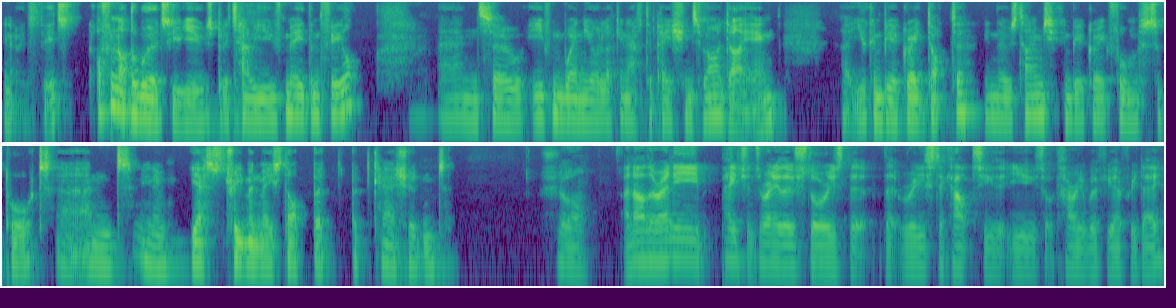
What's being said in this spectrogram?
you know, it's, it's often not the words you use, but it's how you've made them feel. And so, even when you're looking after patients who are dying, uh, you can be a great doctor in those times. You can be a great form of support, uh, and you know, yes, treatment may stop, but but care shouldn't. Sure. And are there any patients or any of those stories that that really stick out to you that you sort of carry with you every day?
